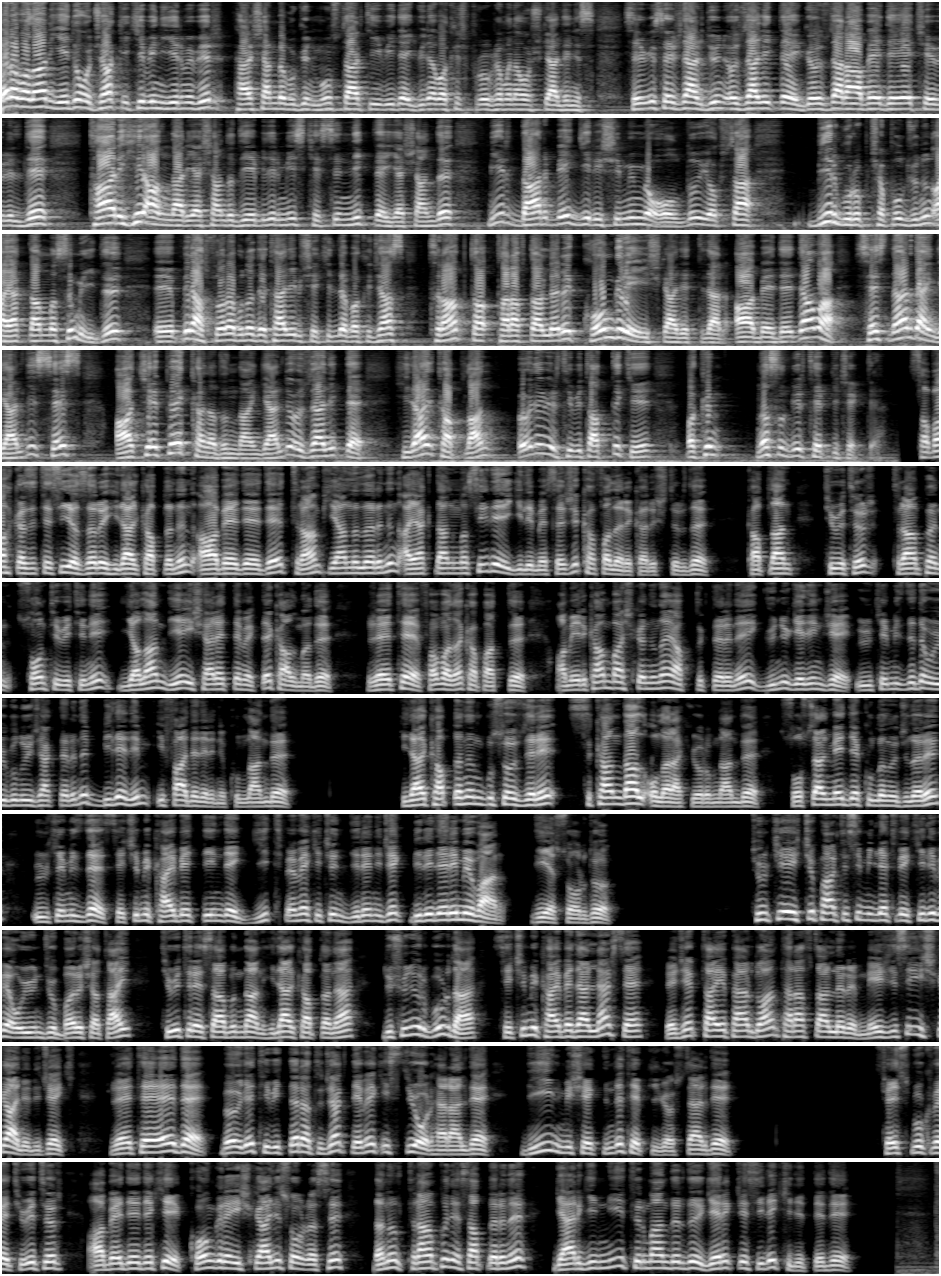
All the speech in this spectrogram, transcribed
Merhabalar 7 Ocak 2021 Perşembe bugün Moonstar TV'de Güne Bakış programına hoş geldiniz. Sevgili seyirciler dün özellikle gözler ABD'ye çevrildi. Tarihi anlar yaşandı diyebilir miyiz? Kesinlikle yaşandı. Bir darbe girişimi mi oldu yoksa bir grup çapulcunun ayaklanması mıydı? Ee, biraz sonra buna detaylı bir şekilde bakacağız. Trump ta- taraftarları kongreyi işgal ettiler ABD'de ama ses nereden geldi? Ses AKP kanadından geldi. Özellikle Hilal Kaplan öyle bir tweet attı ki bakın nasıl bir tepki çekti. Sabah gazetesi yazarı Hilal Kaplan'ın ABD'de Trump yanlılarının ayaklanması ile ilgili mesajı kafaları karıştırdı. Kaplan, Twitter, Trump'ın son tweetini yalan diye işaretlemekte kalmadı. RT Fava'da kapattı. Amerikan başkanına yaptıklarını günü gelince ülkemizde de uygulayacaklarını bilelim ifadelerini kullandı. Hilal Kaplan'ın bu sözleri skandal olarak yorumlandı. Sosyal medya kullanıcıları ülkemizde seçimi kaybettiğinde gitmemek için direnecek birileri mi var diye sordu. Türkiye İşçi Partisi milletvekili ve oyuncu Barış Atay Twitter hesabından Hilal Kaplan'a düşünür burada seçimi kaybederlerse Recep Tayyip Erdoğan taraftarları meclisi işgal edecek. RTE de böyle tweetler atacak demek istiyor herhalde değil mi şeklinde tepki gösterdi. Facebook ve Twitter ABD'deki kongre işgali sonrası Donald Trump'ın hesaplarını gerginliği tırmandırdığı gerekçesiyle kilitledi.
